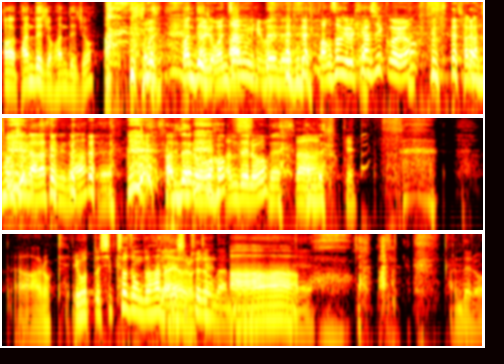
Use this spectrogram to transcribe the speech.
아 반대죠, 반대죠. 반대죠. 아니, 원장님. 아, 네네. 방송 이렇게 하실 거예요? 잠깐 정신 나갔습니다. 네. 반대로. 반대로. 네, 자, 반대로. 이렇게. 아, 이렇게. 이것도 10초 정도 하나요? 네, 10초 이렇게? 정도 합니다. 아, 네. 반- 반대로.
